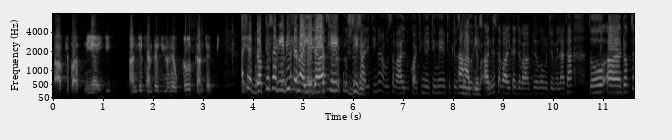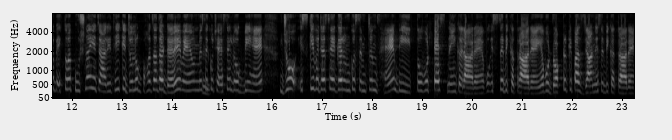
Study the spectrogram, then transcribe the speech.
آپ کے پاس نہیں آئے گی۔ انڈسینٹیڈ یو ہیو کلوز کانٹیکٹ اچھا ڈاکٹر صاحب یہ بھی اچھا، فرمائیے گا کہ جی جی۔ تھی نا وہ سوال کنٹینیوٹی میں چونکہ اس ہاں، کا ہاں، آدھے سوال کا جواب جو ہے وہ مجھے ملا تھا۔ تو ڈاکٹر صاحب ایک تو میں پوچھنا یہ چاہ رہی تھی کہ جو لوگ بہت زیادہ ڈرے ہوئے ہیں ان میں سے کچھ ایسے لوگ بھی ہیں جو اس کی وجہ سے اگر ان کو سمٹمز ہیں بھی تو وہ ٹیسٹ نہیں کرا رہے ہیں وہ اس سے بھی کترا رہے ہیں یا وہ ڈاکٹر کے پاس جانے سے بھی کترا رہے ہیں۔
